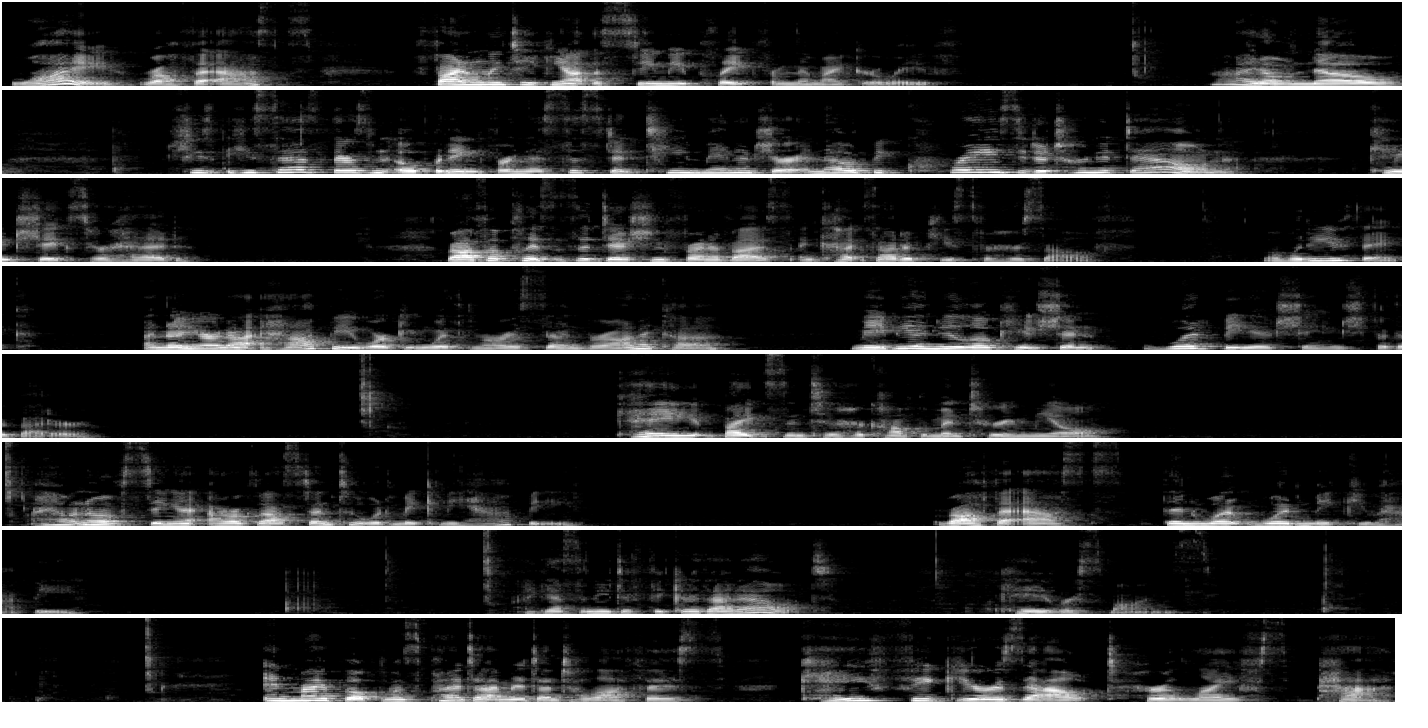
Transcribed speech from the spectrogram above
Why? Rafa asks, finally taking out the steamy plate from the microwave. I don't know. She's, he says there's an opening for an assistant team manager, and that would be crazy to turn it down. Kate shakes her head. Rafa places a dish in front of us and cuts out a piece for herself. Well, what do you think? I know you're not happy working with Marissa and Veronica. Maybe a new location would be a change for the better. Kay bites into her complimentary meal. I don't know if staying at Hourglass Dental would make me happy. Rafa asks, then what would make you happy? I guess I need to figure that out. Kay responds. In my book, Once Upon a Time in a Dental Office, Kay figures out her life's path.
